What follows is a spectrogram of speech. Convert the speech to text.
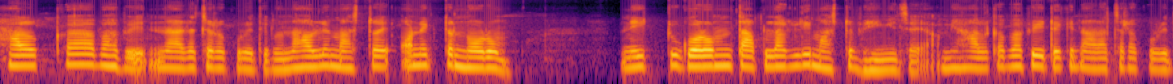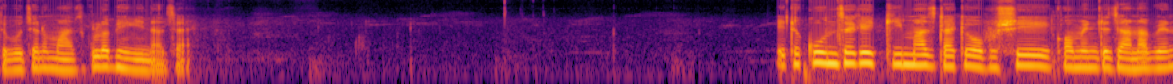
হালকাভাবে নাড়াচাড়া করে দেবো। নাহলে মাছটা অনেকটা নরম। মানে একটু গরম তাপ লাগলে মাছটা ভেঙে যায়। আমি হালকাভাবে এটাকে নাড়াচাড়া করে দেবো যেন মাছগুলো ভেঙে না যায়। এটা কোন জায়গায় কী মাছ ডাকে অবশ্যই কমেন্টে জানাবেন।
